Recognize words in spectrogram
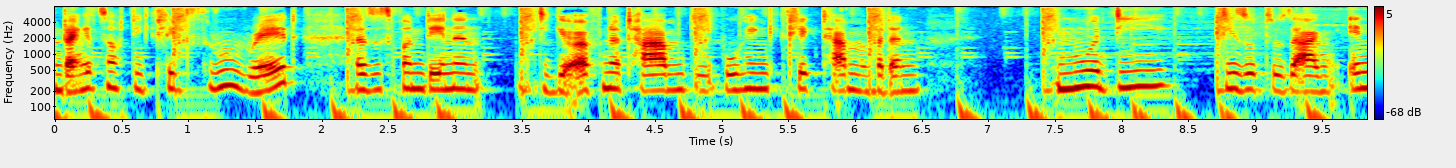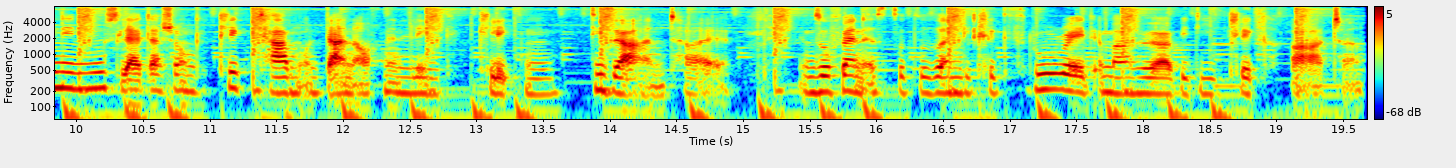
Und dann gibt es noch die Click-Through-Rate. Das ist von denen, die geöffnet haben, die wohin geklickt haben, aber dann nur die, die sozusagen in den Newsletter schon geklickt haben und dann auf einen Link klicken, dieser Anteil. Insofern ist sozusagen die Click-Through-Rate immer höher wie die Klickrate.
